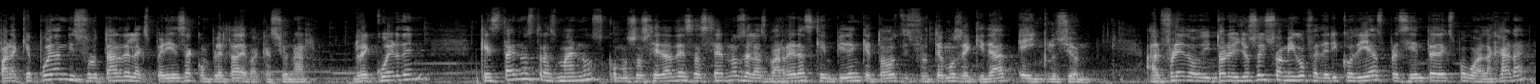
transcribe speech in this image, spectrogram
para que puedan disfrutar de la experiencia completa de vacacionar. Recuerden que está en nuestras manos como sociedad deshacernos de las barreras que impiden que todos disfrutemos de equidad e inclusión. Alfredo Auditorio, yo soy su amigo Federico Díaz, presidente de Expo Guadalajara,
